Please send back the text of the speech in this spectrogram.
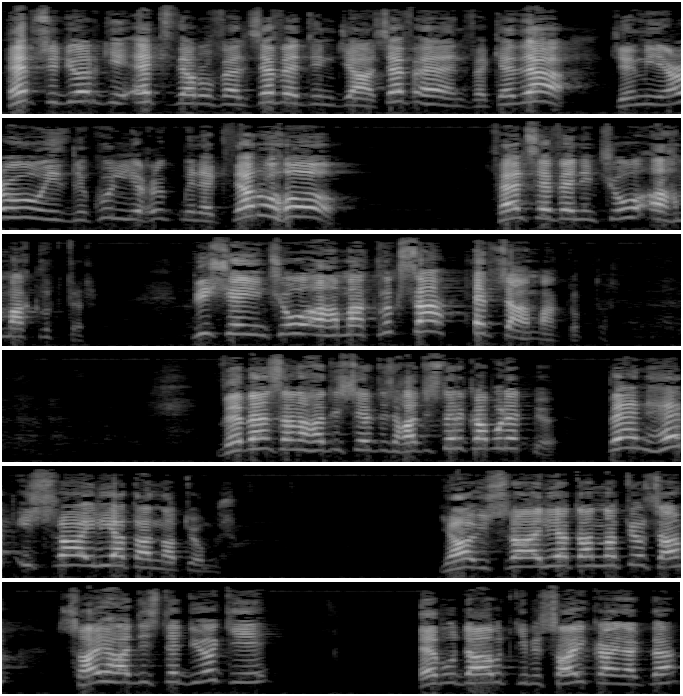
Hepsi diyor ki, ekseru felsefetin casefen fekeza cemi'u izli kulli hükmin ekseruhu. Felsefenin çoğu ahmaklıktır. Bir şeyin çoğu ahmaklıksa hepsi ahmaklıktır. Ve ben sana hadis hadisleri kabul etmiyor. Ben hep İsrailiyat anlatıyormuşum. Ya İsrailiyat anlatıyorsam sahih hadiste diyor ki Ebu Davud gibi sahih kaynakta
